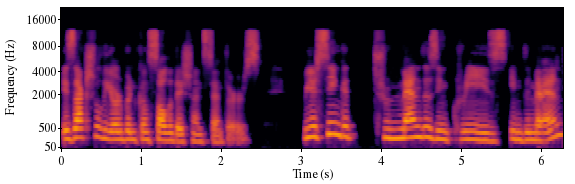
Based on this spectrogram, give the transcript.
Is actually urban consolidation centers. We are seeing a tremendous increase in demand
